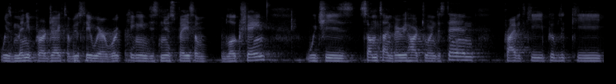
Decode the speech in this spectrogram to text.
with many projects. Obviously, we are working in this new space of blockchain, which is sometimes very hard to understand. Private key, public key,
